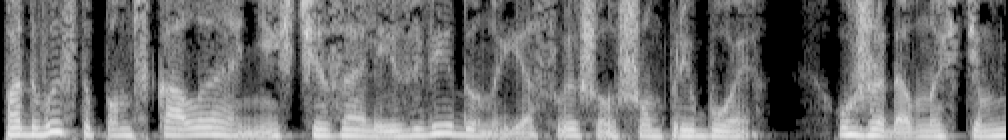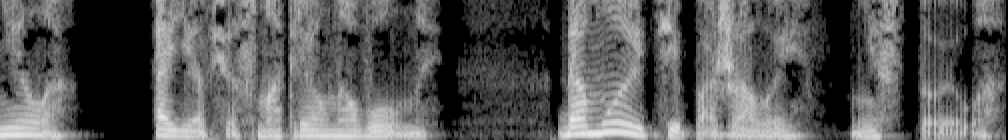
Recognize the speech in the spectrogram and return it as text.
Под выступом скалы они исчезали из виду, но я слышал шум прибоя. Уже давно стемнело, а я все смотрел на волны. Домой идти, пожалуй, не стоило.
